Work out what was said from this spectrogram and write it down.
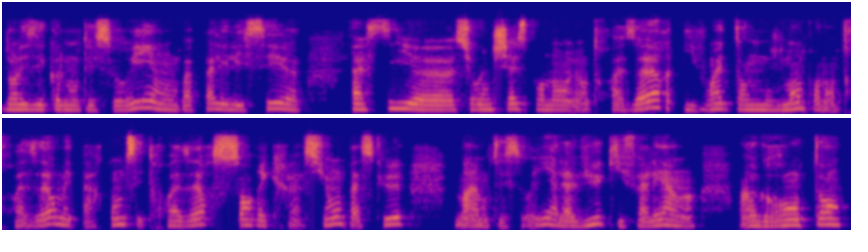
dans les écoles Montessori, on ne va pas les laisser euh, assis sur une chaise pendant trois heures. Ils vont être dans le mouvement pendant trois heures, mais par contre, c'est trois heures sans récréation parce que Marie Montessori, a vu qu'il fallait un, grand temps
